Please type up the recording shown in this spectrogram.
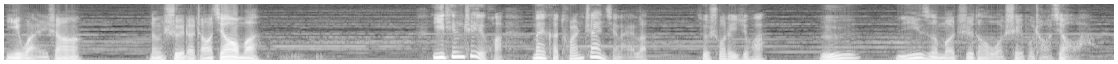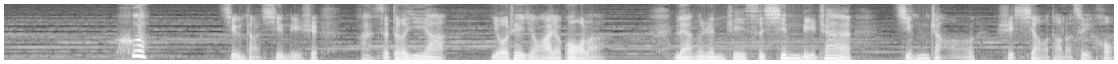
你晚上能睡得着觉吗？一听这话，麦克突然站起来了，就说了一句话：“嗯，你怎么知道我睡不着觉啊？”呵，警长心里是暗自得意啊，有这句话就够了。两个人这次心理战，警长是笑到了最后。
